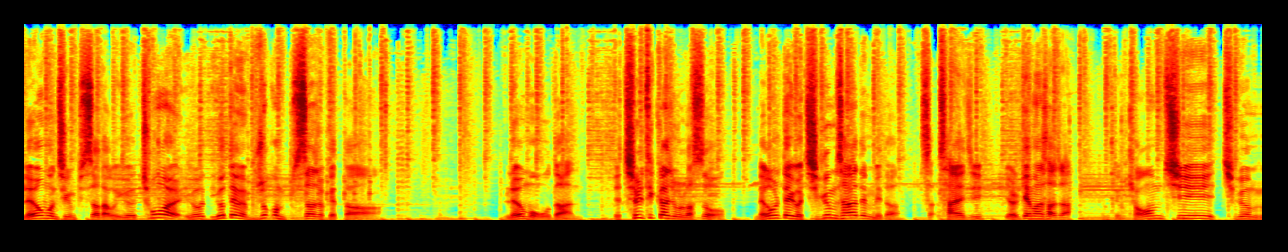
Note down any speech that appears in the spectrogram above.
레어몬 지금 비싸다고. 이거 초월 이거 이것 때문에 무조건 비싸졌겠다. 레어몬 5단. 7T까지 올랐어. 내가 볼 때 이거 지금 사야 됩니다. 사, 사야지. 10개만 사자. 아무튼 경험치 지금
